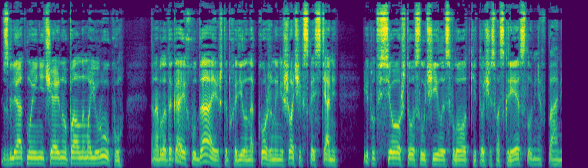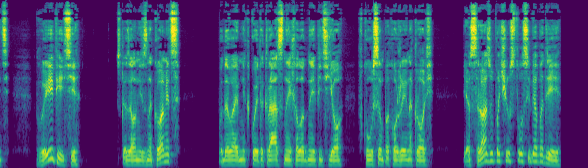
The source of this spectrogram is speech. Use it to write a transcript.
взгляд мой нечаянно упал на мою руку. Она была такая худая, что походила на кожаный мешочек с костями, и тут все, что случилось в лодке, тотчас воскресло у меня в память. «Выпейте», — сказал незнакомец, подавая мне какое-то красное холодное питье, вкусом похожее на кровь. Я сразу почувствовал себя бодрее.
